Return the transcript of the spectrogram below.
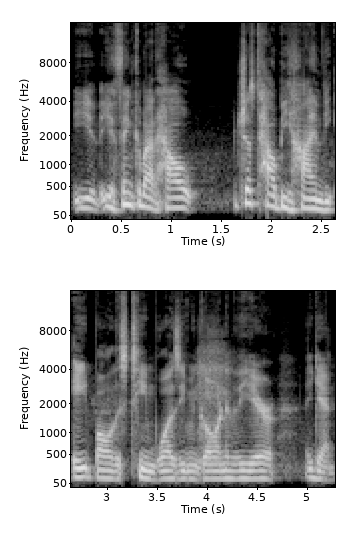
you, you think about how just how behind the eight ball this team was even going into the year. Again,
